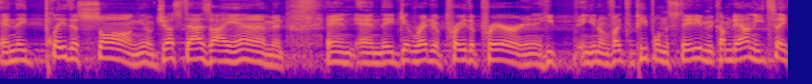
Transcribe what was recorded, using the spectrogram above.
and they'd play this song, you know, just as I am. And, and, and they'd get ready to pray the prayer. And he'd, you know, invite the people in the stadium to come down. And he'd say,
